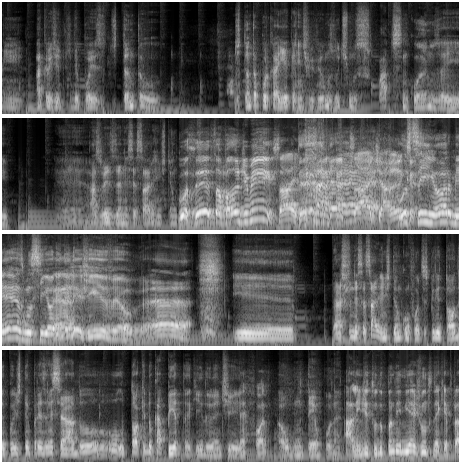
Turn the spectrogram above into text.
e acredito que depois de tanto de tanta porcaria que a gente viveu nos últimos 4, 5 anos aí, é, às vezes é necessário a gente ter um Você está falando de mim? Sai! Sai, te O arranca. senhor mesmo, o senhor É. inelegível. É. E acho necessário a gente ter um conforto espiritual depois de ter presenciado o toque do capeta aqui durante É algum tempo, né? Além de tudo, pandemia junto, né? Que é pra.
